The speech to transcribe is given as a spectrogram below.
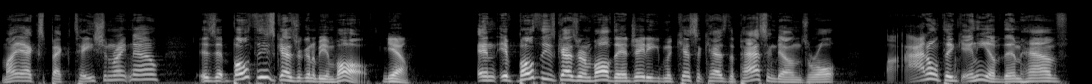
my expectation right now is that both these guys are going to be involved. Yeah. And if both these guys are involved and J.D. McKissic has the passing downs role, I don't think any of them have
